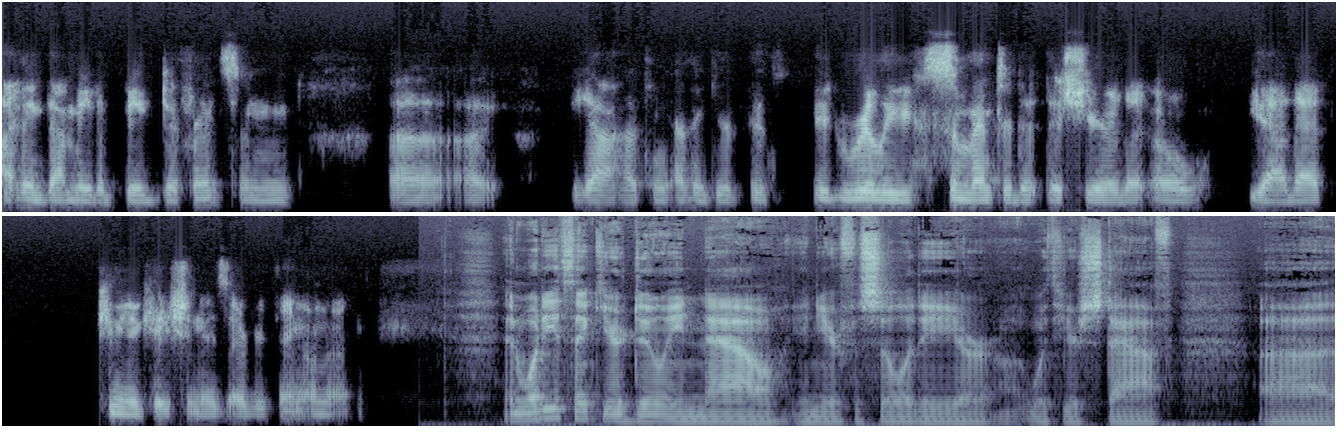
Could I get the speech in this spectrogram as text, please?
i think that made a big difference. And uh, I, yeah i think i think it, it it really cemented it this year that oh yeah that communication is everything on that. And what do you think you're doing now in your facility or uh, with your staff uh,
